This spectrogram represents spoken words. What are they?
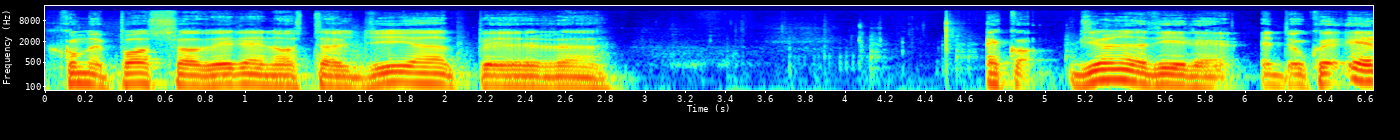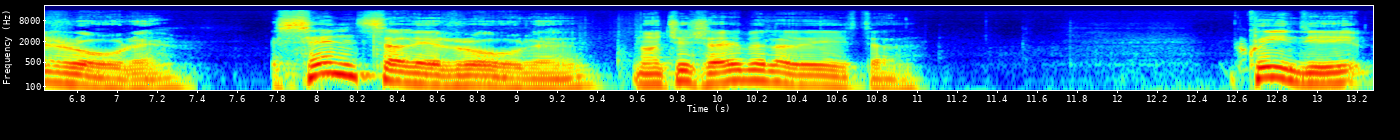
come posso avere nostalgia per... Ecco, bisogna dire, dunque, errore. Senza l'errore non ci sarebbe la verità. Quindi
